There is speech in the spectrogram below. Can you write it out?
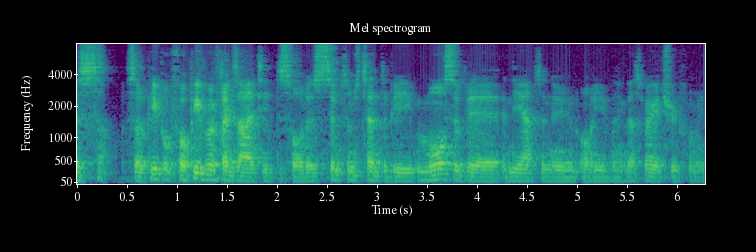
So people for people with anxiety disorders, symptoms tend to be more severe in the afternoon or evening. That's very true for me.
